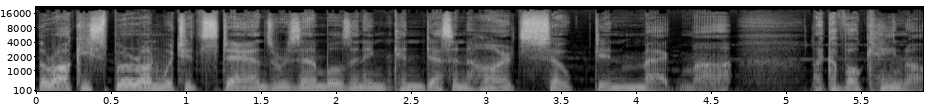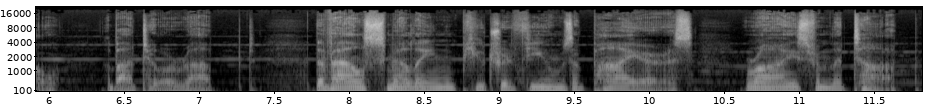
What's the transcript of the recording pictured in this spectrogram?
The rocky spur on which it stands resembles an incandescent heart soaked in magma, like a volcano about to erupt. The foul-smelling, putrid fumes of pyres rise from the top,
